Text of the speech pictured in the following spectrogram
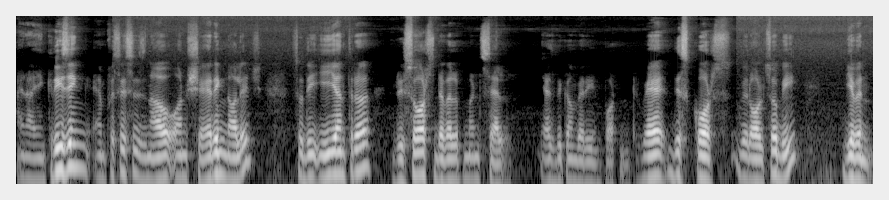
And our increasing emphasis is now on sharing knowledge. So the eYantra resource development cell has become very important where this course will also be given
